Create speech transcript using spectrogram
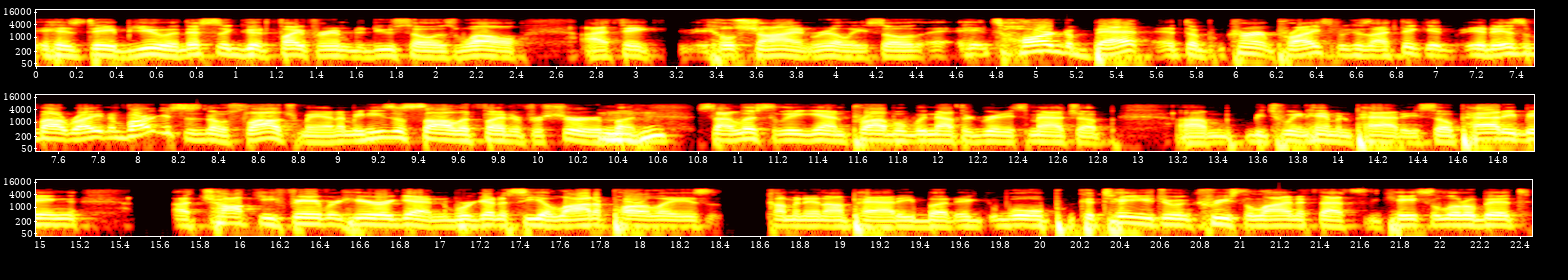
his debut, and this is a good fight for him to do so as well, I think he'll shine really. So it's hard to bet at the current price because I think it, it is about right. And Vargas is no slouch, man. I mean, he's a solid fighter for sure, but mm-hmm. stylistically, again, probably not the greatest matchup um, between him and Paddy. So Paddy being a chalky favorite here again. We're going to see a lot of parlays coming in on Paddy, but it will continue to increase the line if that's the case a little bit,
